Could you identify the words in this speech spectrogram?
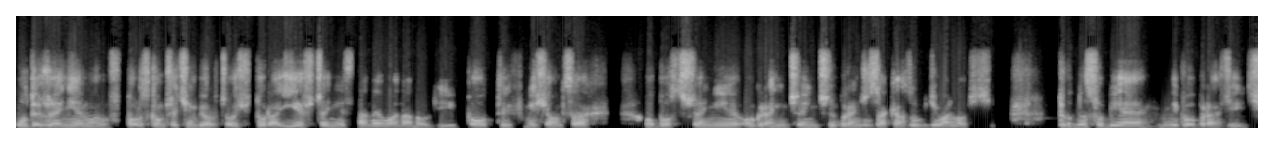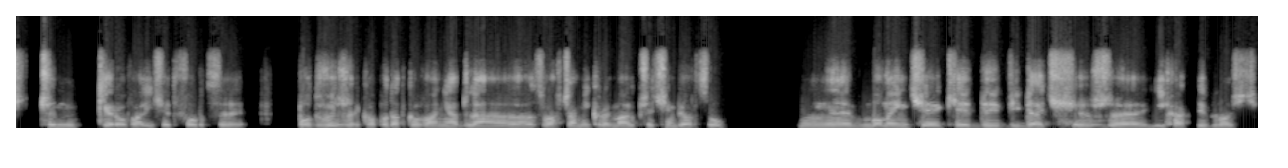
uderzeniem w polską przedsiębiorczość, która jeszcze nie stanęła na nogi po tych miesiącach obostrzeń, ograniczeń czy wręcz zakazów działalności. Trudno sobie wyobrazić, czym kierowali się twórcy podwyżek opodatkowania dla zwłaszcza mikro i małych przedsiębiorców w momencie, kiedy widać, że ich aktywność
